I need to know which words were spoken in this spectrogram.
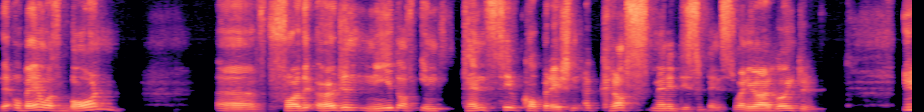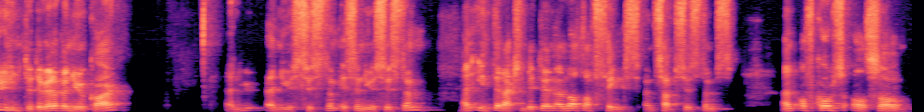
the Obeya was born uh, for the urgent need of intensive cooperation across many disciplines. When you are going to, to develop a new car, a new, a new system is a new system, an interaction between a lot of things and subsystems, and of course also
